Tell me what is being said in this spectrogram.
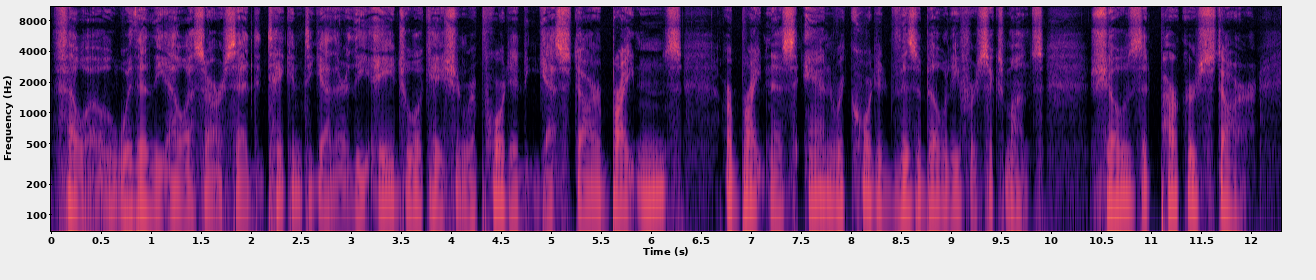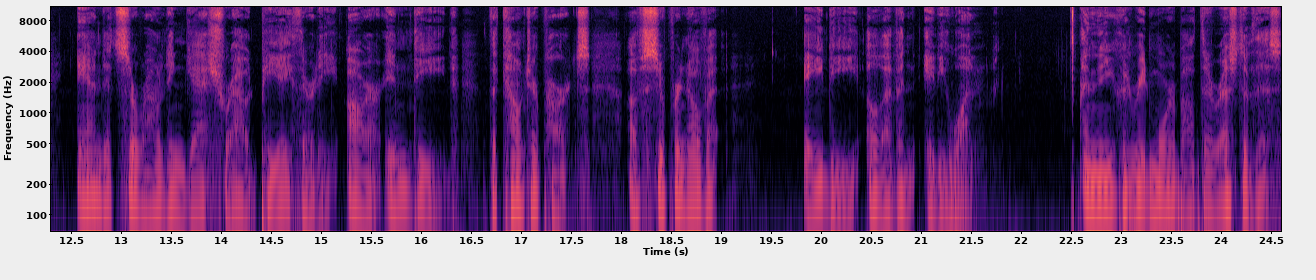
fellow within the LSR, said taken together, the age location reported guest star brightens or brightness and recorded visibility for six months shows that Parker's star and its surrounding gas shroud PA 30 are indeed the counterparts of supernova AD 1181. And then you can read more about the rest of this,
